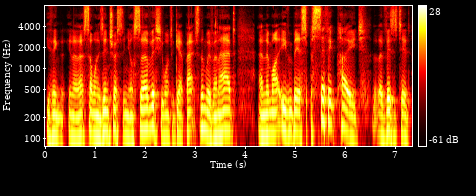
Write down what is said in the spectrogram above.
you think, you know, that's someone who's interested in your service. You want to get back to them with an ad. And there might even be a specific page that they visited.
